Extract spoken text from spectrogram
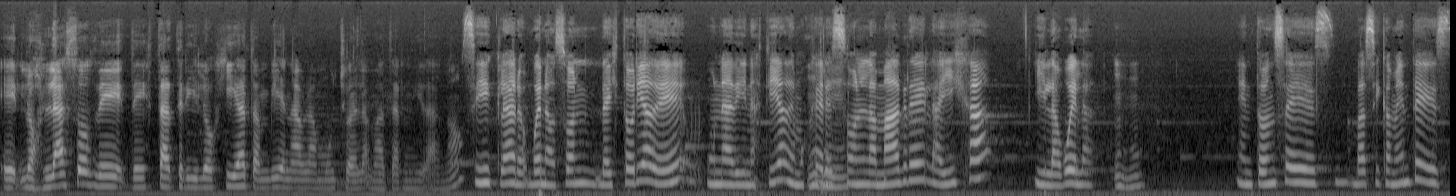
eh, los lazos de, esta trilogía también hablan mucho de la maternidad, ¿no? Sí, claro. Bueno, son la historia de una dinastía de mujeres. Son la madre, la hija y la abuela. Entonces, básicamente es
